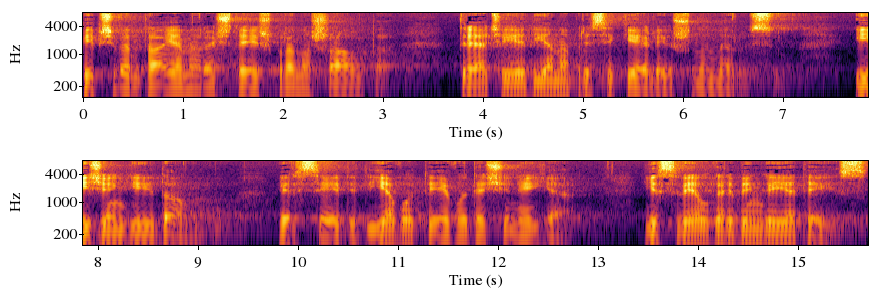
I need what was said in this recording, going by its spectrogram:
kaip šventajame rašte išpranašauta, trečiąją dieną prisikėlė iš numirusių, įžengė į dangų ir sėdi Dievo tėvo dešinėje. Jis vėl garbingai ateis,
